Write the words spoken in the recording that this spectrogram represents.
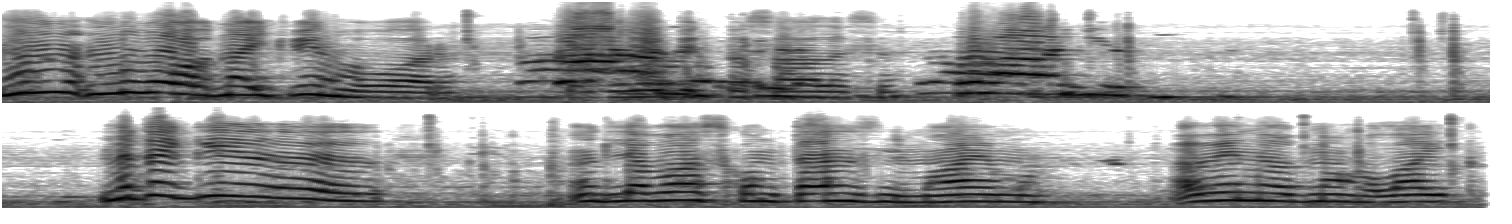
Ну, ну, навіть він говорить. Ви підписалися. Ми такі е, для вас контент знімаємо, а ви не одного лайка.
